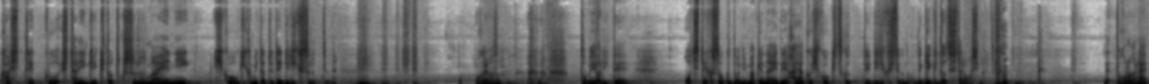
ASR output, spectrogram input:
下していく下に激突する前に飛行機組み立てて離陸するっていうね わかります？飛び降りて落ちていく速度に負けないで早く飛行機作って離陸していくの。で激突したらおしまい。でところがね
